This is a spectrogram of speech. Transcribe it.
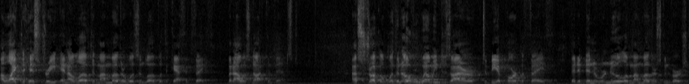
I liked the history, and I loved that my mother was in love with the Catholic faith, but I was not convinced. I struggled with an overwhelming desire to be a part of the faith that had been a renewal of my mother's conversion.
